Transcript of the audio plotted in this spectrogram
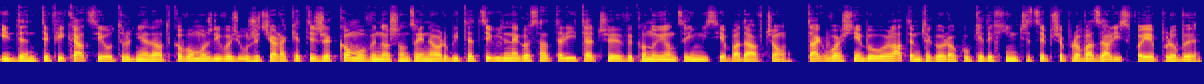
Identyfikację utrudnia dodatkowo możliwość użycia rakiety rzekomo wynoszącej na orbitę cywilnego satelitę czy wykonującej misję badawczą. Tak właśnie było latem tego roku, kiedy Chińczycy przeprowadzali swoje próby.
